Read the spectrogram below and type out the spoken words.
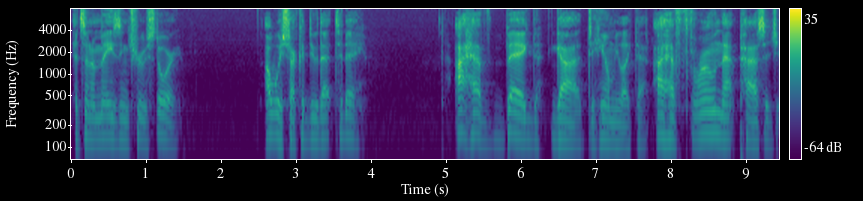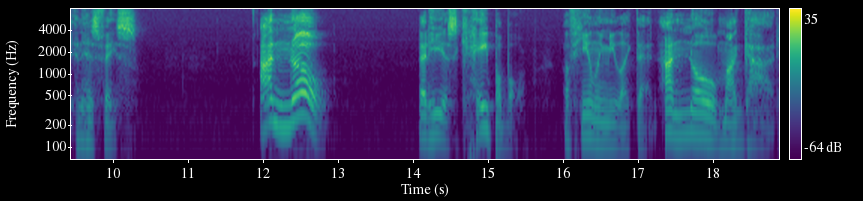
It's an amazing true story. I wish I could do that today. I have begged God to heal me like that. I have thrown that passage in his face. I know that he is capable of healing me like that. I know my God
